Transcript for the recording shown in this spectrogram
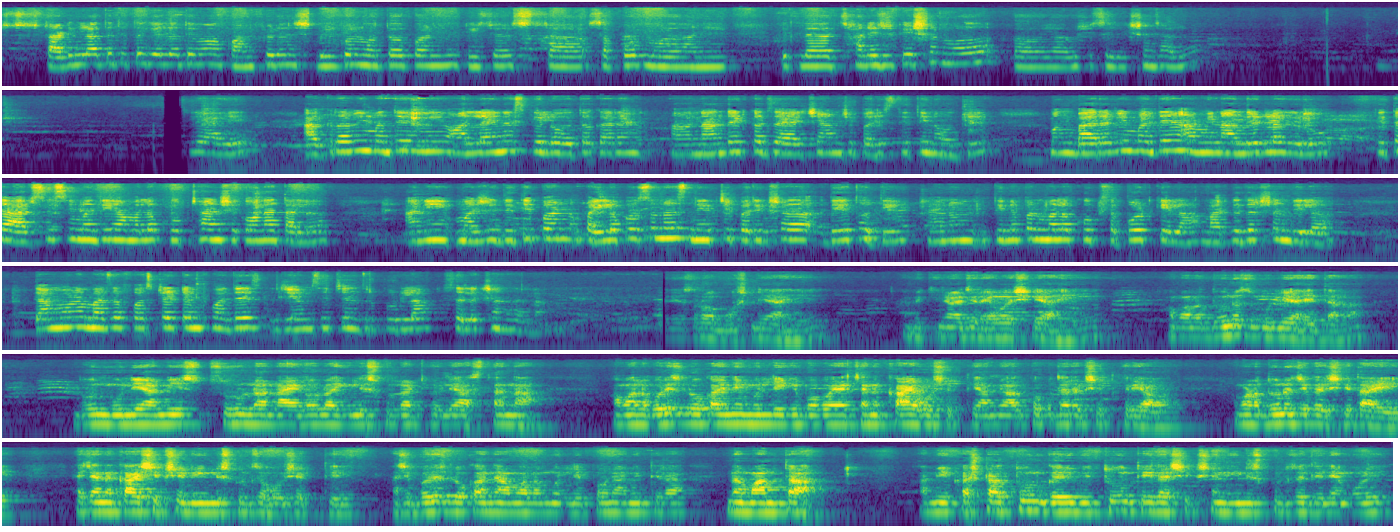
स्टार्टिंगला तर तिथं गेलं तेव्हा कॉन्फिडन्स बिलकुल नव्हतं पण टीचर्सच्या सपोर्टमुळं आणि तिथल्या छान एज्युकेशनमुळं यावर्षी सिलेक्शन झालं. आहे. अकरावीमध्ये मी ऑनलाईनच केलं होतं कारण अ, जायची आमची परिस्थिती नव्हती. मग बारावीमध्ये आम्ही नांदेडला गेलो. तिथे आर सी सीमध्ये आम्हाला खूप छान शिकवण्यात आलं. आणि माझी दिदी पण पहिल्यापासूनच नीटची परीक्षा देत होती म्हणून तिने पण मला खूप सपोर्ट केला मार्गदर्शन दिलं. त्यामुळे माझं फर्स्ट अटेम्प्टमध्ये जी एम सी चंद्रपूरला सिलेक्शन झालं. सुरेशराव भोसले आहे. आम्ही किनाळचे रहिवासी आहे. आम्हाला दोनच मुली आहेत दोन मुली आम्ही सुरूला नायगावला इंग्लिश स्कूलला ठेवले असताना आम्हाला बरेच लोकांनी म्हणले की बाबा याच्यानं काय होऊ शकते? आम्ही अल्पभूधारक शेतकरी आहोत. आम्हाला दोनच एकर शेत आहे. याच्यानं काय शिक्षण इंग्लिश स्कूलचं होऊ शकते? असे बरेच लोकांनी आम्हाला म्हणले पण आम्ही तिला न मानता आम्ही कष्टातून गरिबीतून तिला शिक्षण इंग्लिश स्कूलचं दिल्यामुळे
